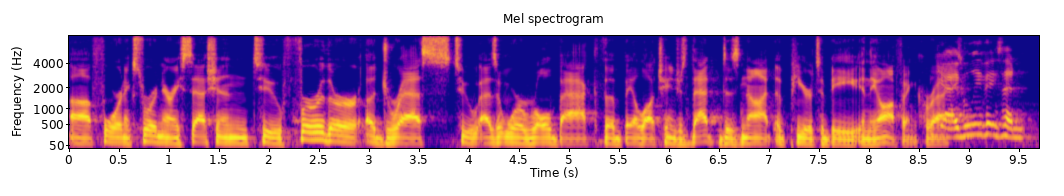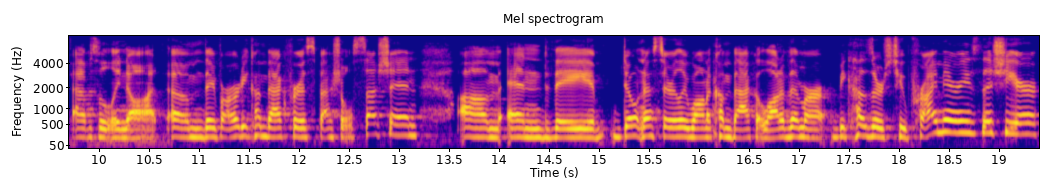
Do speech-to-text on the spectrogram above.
uh, for an extraordinary session to further address, to as it were, roll back the bail law changes. That does not appear to be in the offing, correct? Yeah, I believe they said absolutely not. Um, they've already come back for a special session, um, and they don't necessarily want to come back. A lot of them are because there's two primaries this year.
